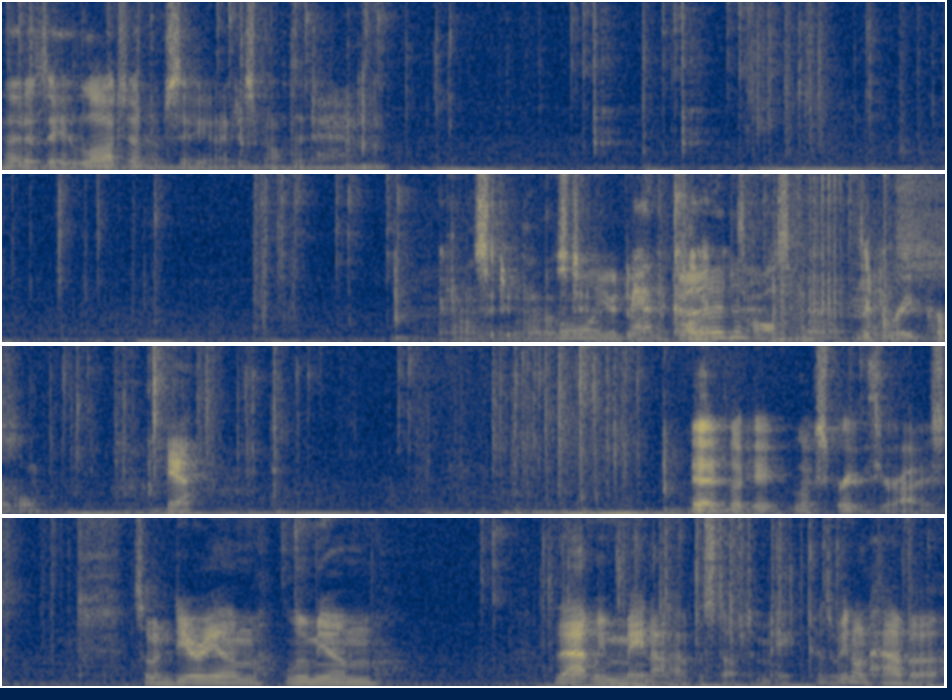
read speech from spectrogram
that is a lot of obsidian I just melted. Could also do one of those Cool, too. you're doing Man, the color good. is awesome. It's a great purple. Yeah. Yeah, look, it looks great with your eyes. So Enderium, Lumium. That we may not have the stuff to make because we don't have a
